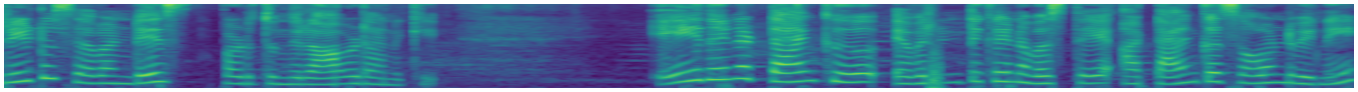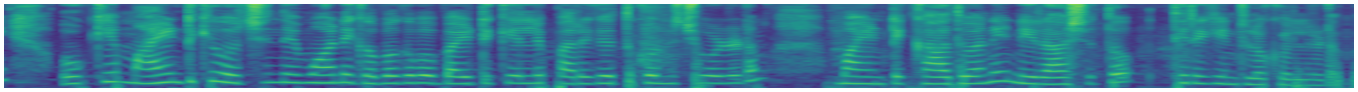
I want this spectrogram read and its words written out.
త్రీ టు సెవెన్ డేస్ పడుతుంది రావడానికి. ఏదైనా ట్యాంక్ ఎవరింటికైనా వస్తే ఆ ట్యాంకర్ సౌండ్ విని ఓకే మా ఇంటికి వచ్చిందేమో అని గబగబా బయటికి వెళ్ళి పరిగెత్తుకొని చూడడం మా ఇంటికి కాదు అని నిరాశతో తిరిగి ఇంట్లోకి వెళ్ళడం.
